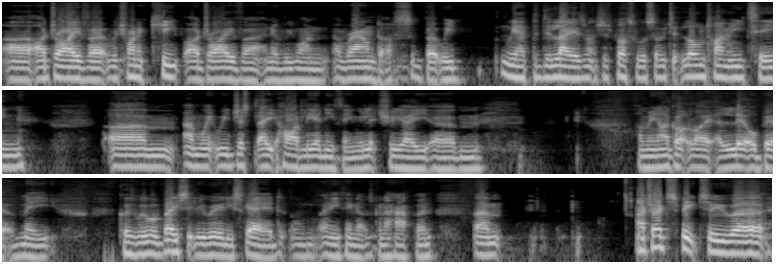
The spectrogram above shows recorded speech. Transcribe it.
uh, our driver, we're trying to keep our driver and everyone around us, but we we had to delay as much as possible, so we took a long time eating, um, and we we just ate hardly anything. We literally ate. Um, I mean, I got like a little bit of meat because we were basically really scared of anything that was going to happen. Um, I tried to speak to uh,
